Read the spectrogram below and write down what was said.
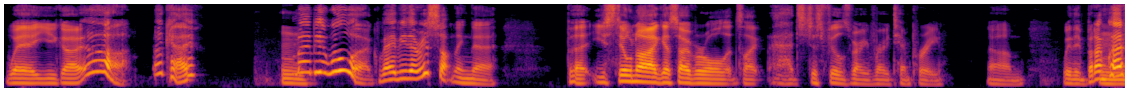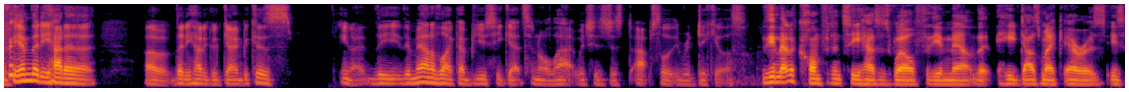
where you go, oh, okay, Mm. maybe it will work. Maybe there is something there. But you still know, I guess, overall, it's like ah, it just feels very, very temporary um, with him. But I'm glad Mm. for him that he had a uh, that he had a good game because you know the the amount of like abuse he gets and all that, which is just absolutely ridiculous. The amount of confidence he has as well for the amount that he does make errors is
